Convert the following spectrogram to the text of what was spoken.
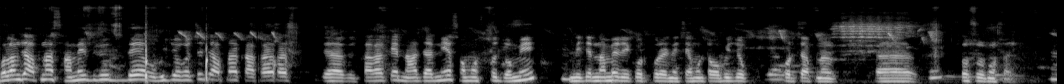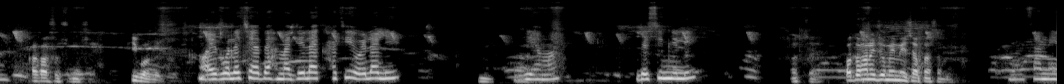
বললাম যে আপনার স্বামীর বিরুদ্ধে অভিযোগ হচ্ছে যে আপনার কাকার কাছ কাকাকে না জানিয়ে সমস্ত জমি নিজের নামে রেকর্ড করে নিয়েছে এমনটা অভিযোগ করছে আপনার শ্বশুর মশাই কাকা শ্বশুর মশাই কি বলবেন? ওই বলেছে আমার জেলায় খাচ্ছি ওইলা লি। হুম। দিয়ে আমার বেশি নিলি। আচ্ছা কতখানি জমি নিয়েছে আপনার স্বামী? আমি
